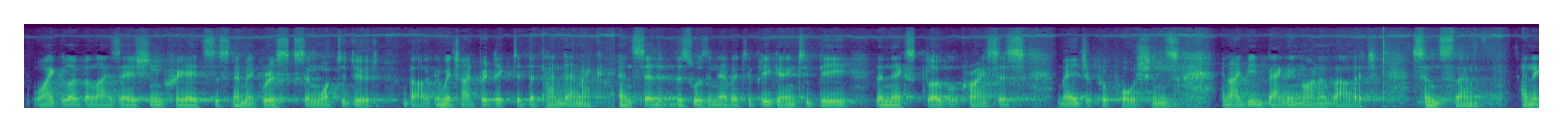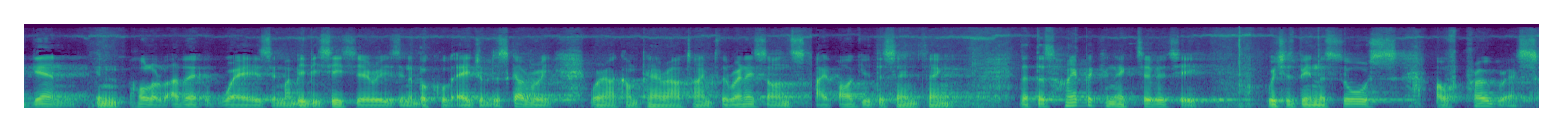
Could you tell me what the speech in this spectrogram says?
why globalization creates systemic risks and what to do about it, in which I predicted the pandemic and said that this was inevitably going to be the next global crisis, major proportions, and I've been banging on about it since then. And again, in a whole lot of other ways, in my BBC series, in a book called Age of Discovery, where I compare our time to the Renaissance, I argued the same thing. That this hyperconnectivity which has been the source of progress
